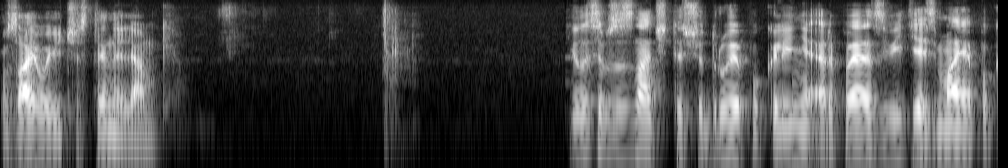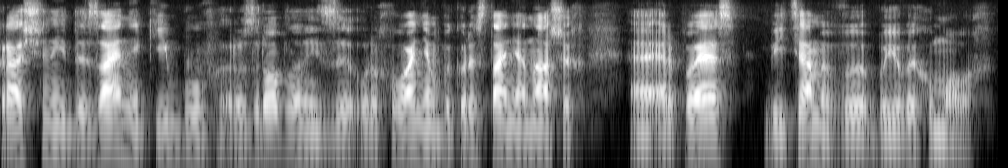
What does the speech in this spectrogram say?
зайвої частини лямки. Хотілося б зазначити, що друге покоління РПС Вітязь має покращений дизайн, який був розроблений з урахуванням використання наших е, РПС бійцями в бойових умовах.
